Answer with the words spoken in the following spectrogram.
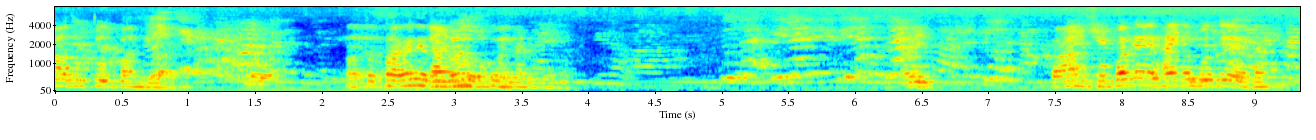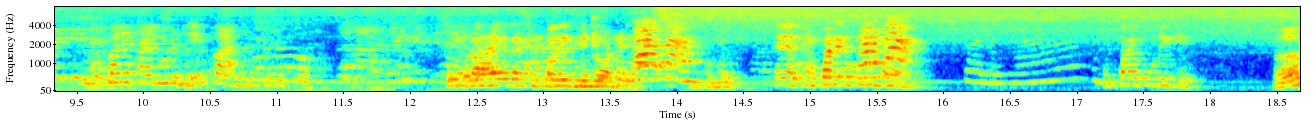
पाच रुपये पान घ्या. आता सांगा पान सुपारी आहे का बघ आता. दुपारी काय म्हणली नको. सुपारी आहे का सुपारी घेऊन वाटत ए सुपारी पुडी पण. सुपारी पुडी घे? हा?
